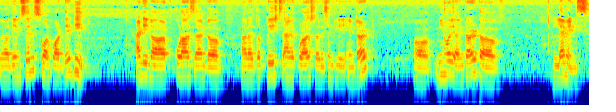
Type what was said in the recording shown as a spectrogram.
uh, themselves for what they did. And in uh, chorus and, uh, and uh, the priests and chorus recently entered. Uh, meanwhile, entered uh, laments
